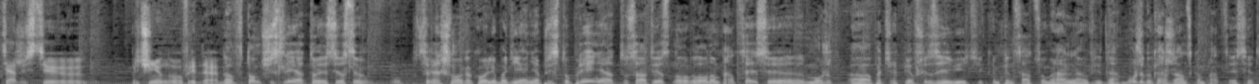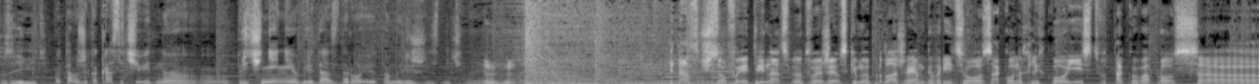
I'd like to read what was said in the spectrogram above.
тяжести причиненного вреда. Да, в том числе, то есть, если совершено какое-либо деяние преступления, то, соответственно, в уголовном процессе может а, потерпевший заявить компенсацию морального вреда. Может в гражданском процессе это заявить. Ну там же как раз очевидно э, причинение вреда здоровью там или жизни человека. Мгм. 15 часов и 13 минут в Ижевске. Мы продолжаем говорить о законах легко. Есть вот такой вопрос э,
